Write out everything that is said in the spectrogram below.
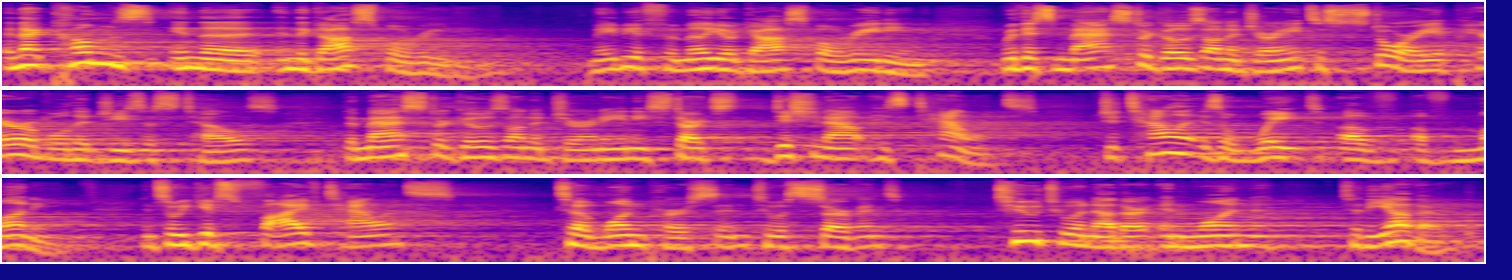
And that comes in the, in the gospel reading, maybe a familiar gospel reading, where this master goes on a journey. It's a story, a parable that Jesus tells. The master goes on a journey and he starts dishing out his talents, which a talent is a weight of, of money. And so he gives five talents to one person, to a servant, two to another, and one to the other.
